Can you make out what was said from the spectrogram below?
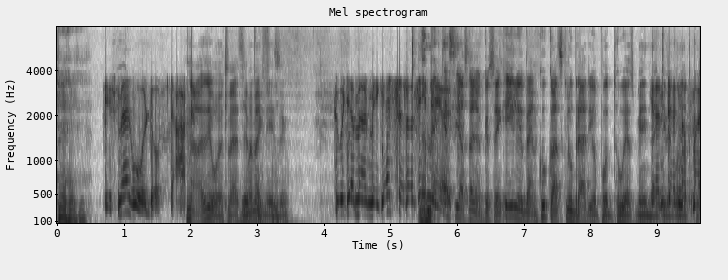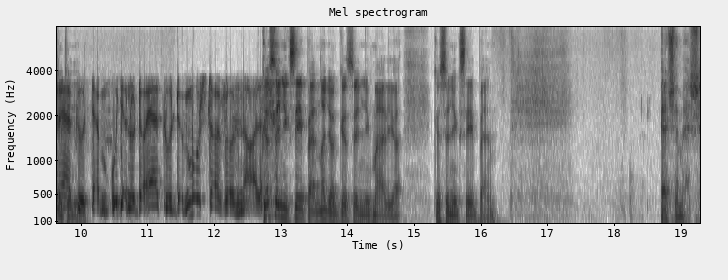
és megoldották. Na, ez jó ötlet, majd megnézzük. Ugye, mert még egyszer az e-mail. Megteszi, azt nagyon köszönjük. Élőben kukacklubrádió.hu, ez mindenkire vonatkozik. már elküldtem, ugyanoda elküldöm, most azonnal. Köszönjük szépen, nagyon köszönjük, Mária. Köszönjük szépen. SMS.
